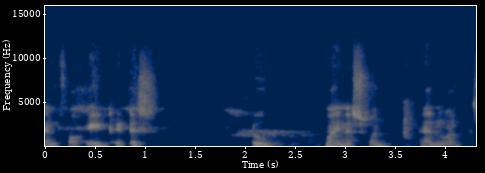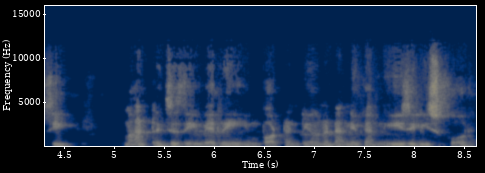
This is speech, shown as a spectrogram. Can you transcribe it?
and for 8 it is 2 minus 1 and 1 see matrix is the very important unit and you can easily score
